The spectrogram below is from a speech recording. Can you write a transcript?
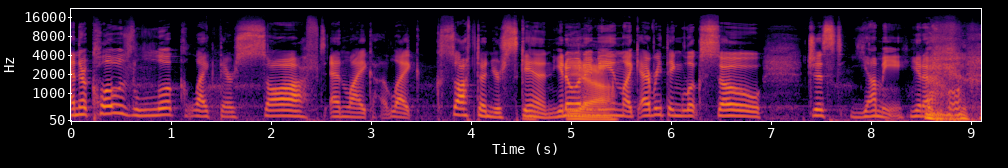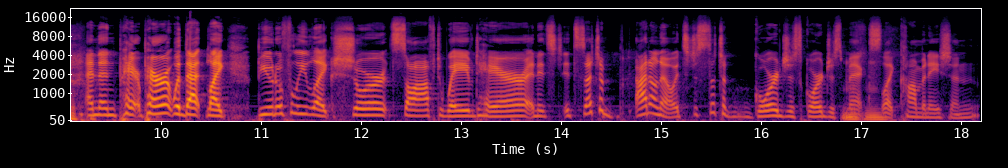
and their clothes look like they're soft and like like soft on your skin. You know what I mean? Like everything looks so just yummy. You know. and then pair, pair it with that like beautifully like short, soft, waved hair, and it's it's such a I don't know. It's just such a gorgeous, gorgeous mix mm-hmm. like combination.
